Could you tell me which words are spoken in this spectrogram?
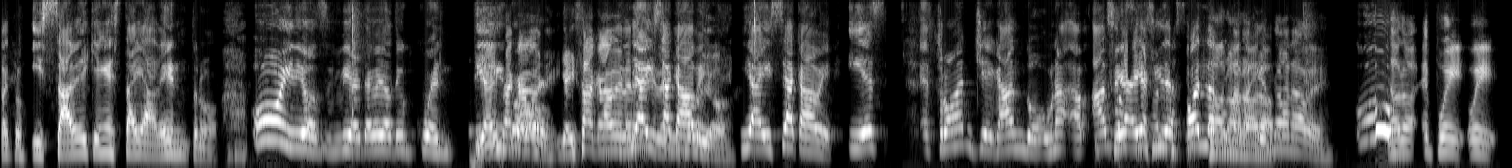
Exacto. y sabe quién está ahí adentro. ¡Uy, Dios mío! Tengo ya un cuentito. Y ahí se acabe. Y ahí se acabe. el- Y ahí el se acabe. Y ahí se acabe. Y es Thrawn llegando, una, algo Sí, ahí así de espalda No, no, no, yendo a la nave. ¡Uh! No, no, eh, wait, wait.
